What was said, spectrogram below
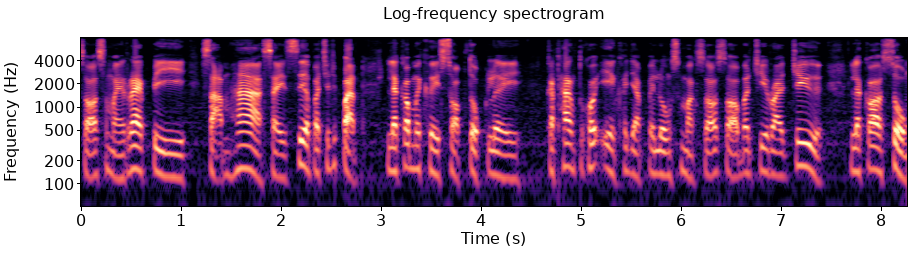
สสมัยแรกปี 35 ใส่เสื้อประชาธิปัตย์และก็ไม่เคยสอบตกเลย กระทั่งตัวเขาเองขยับไปลงสมัครสสบัญชีรายชื่อ แล้วก็ส่ง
